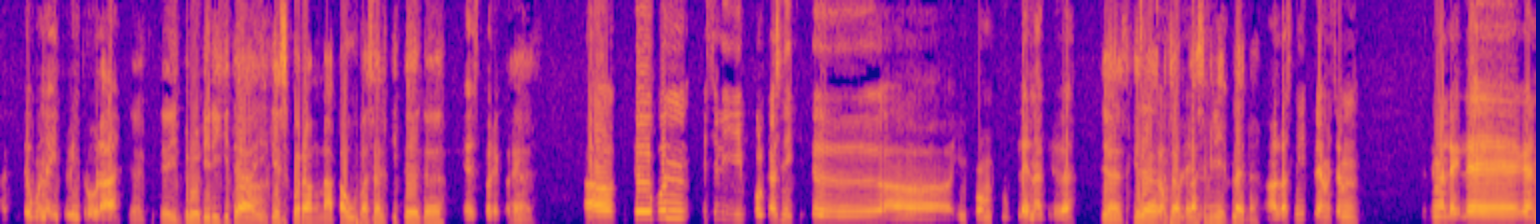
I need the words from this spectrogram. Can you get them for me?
Uh, kita pun nak intro-intro lah. eh. Ya, kita intro diri kita Ah. lah. In case korang nak tahu pasal kita ke. Yes, correct, correct. Yes. Uh, kita pun actually podcast ni kita uh, impromptu plan lah kira eh. Yes, kira Bukan macam plan last minute plan lah. Ah, last minute plan macam kita tengah lag-lag kan.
